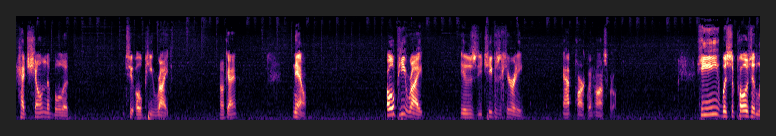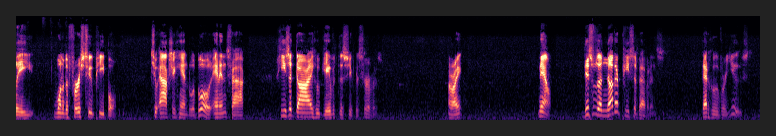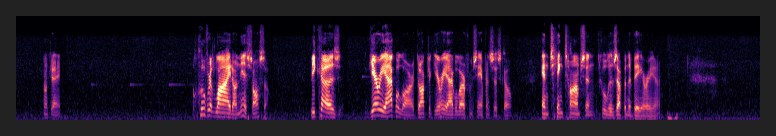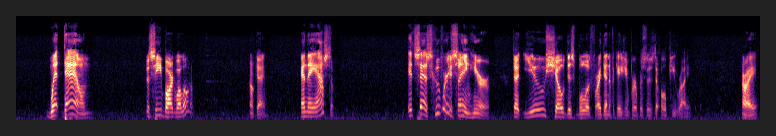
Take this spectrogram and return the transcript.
had shown the bullet to O.P. Wright. Okay. Now, O.P. Wright is the chief of security at Parkland Hospital. He was supposedly one of the first two people to actually handle a bullet, and in fact, he's a guy who gave it to the Secret Service. All right? Now, this was another piece of evidence that Hoover used. Okay? Hoover lied on this also because Gary Aguilar, Dr. Gary Aguilar from San Francisco, and Tink Thompson, who lives up in the Bay Area, went down to see Bardwell Odum. Okay? And they asked him. It says, Hoover is saying here that you showed this bullet for identification purposes to O.P. Wright. All right?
